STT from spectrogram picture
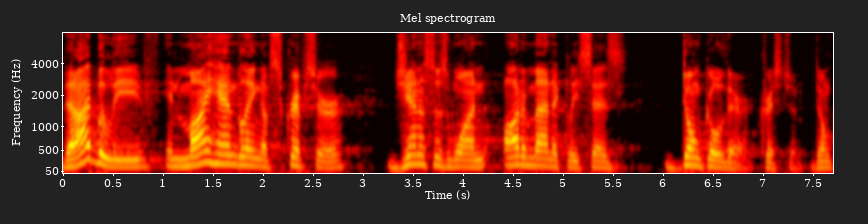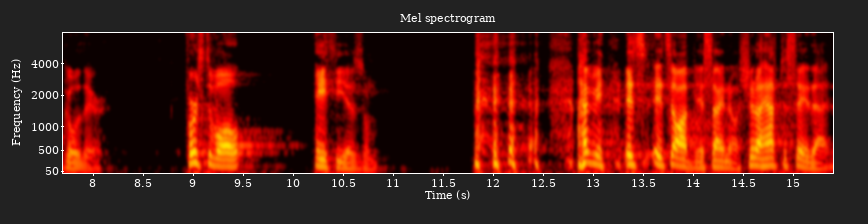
that I believe in my handling of Scripture, Genesis 1 automatically says, don't go there, Christian. Don't go there. First of all, atheism. I mean, it's, it's obvious, I know. Should I have to say that?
